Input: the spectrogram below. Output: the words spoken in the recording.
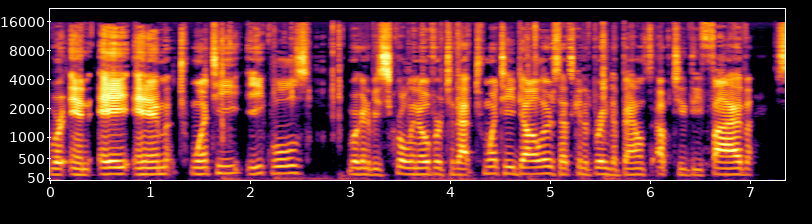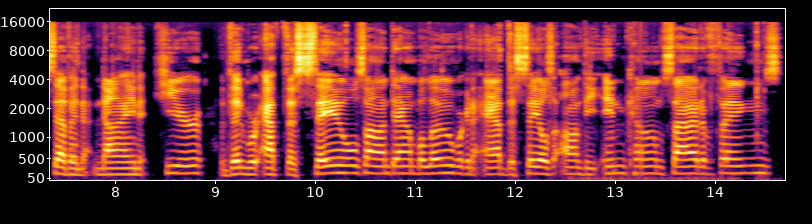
We're in AM20 equals. We're going to be scrolling over to that $20. That's going to bring the balance up to the 579 here. Then we're at the sales on down below. We're going to add the sales on the income side of things.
